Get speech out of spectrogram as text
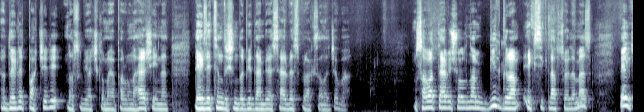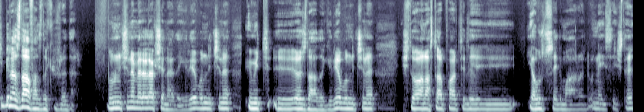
Ya Devlet Bahçeli nasıl bir açıklama yapar onu her şeyinden devletin dışında birdenbire serbest bıraksan acaba? Musavat Dervişoğlu'ndan bir gram eksik laf söylemez. Belki biraz daha fazla küfreder. Bunun içine Meral Akşener de giriyor. Bunun içine Ümit e, Özdağ da giriyor. Bunun içine işte o anahtar partili e, Yavuz Selim Ağar neyse işte.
